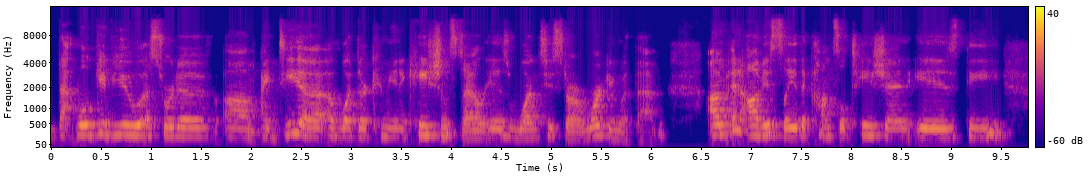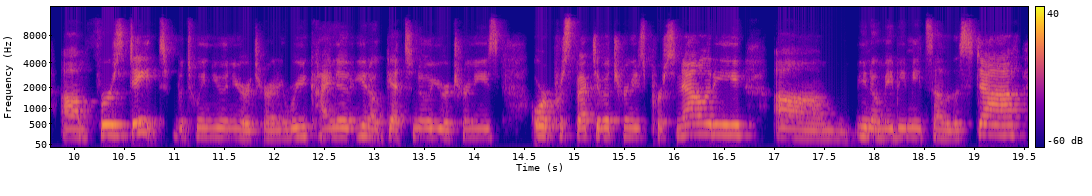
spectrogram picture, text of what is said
that will give you a sort of um, idea of what their communication style is once you start working with them. Um, and obviously, the consultation is the um, first date between you and your attorney, where you kind of, you know, get to know your attorney's or prospective attorney's personality. Um, you know, maybe meet some of the staff,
